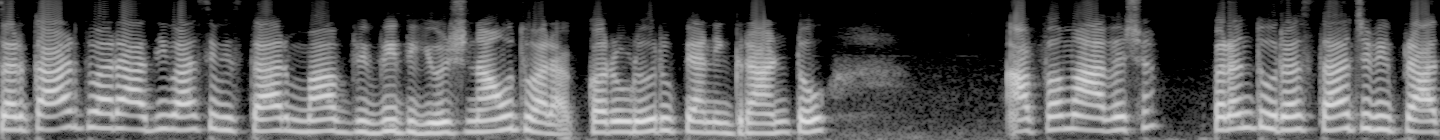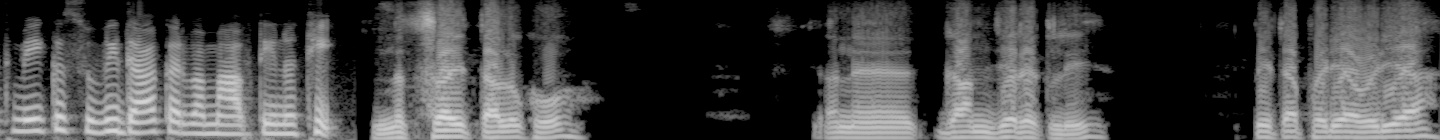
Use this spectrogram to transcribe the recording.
સરકાર દ્વારા આદિવાસી વિસ્તારમાં વિવિધ યોજનાઓ દ્વારા કરોડો રૂપિયાની ગ્રાન્ટો આપવામાં આવે છે, પરંતુ રસ્તા જેવી પ્રાથમિક સુવિધા કરવામાં આવતી નથી. નવસારી તાલુકો અને ગામ જરકલી, પેટા ફળિયા વડિયા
